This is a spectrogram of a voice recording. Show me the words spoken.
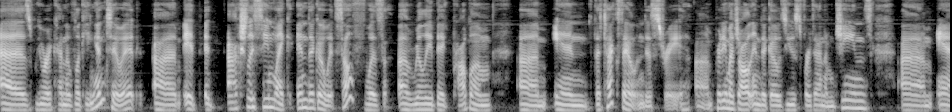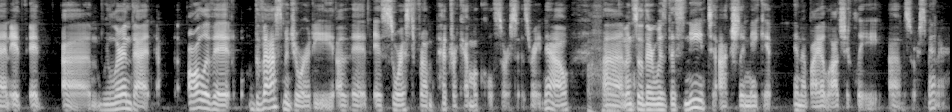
as we were kind of looking into it, um, it, it actually seemed like indigo itself was a really big problem um, in the textile industry. Um, pretty much all indigo is used for denim jeans. Um, and it, it um, we learned that all of it, the vast majority of it is sourced from petrochemical sources right now. Uh-huh. Um, and so there was this need to actually make it in a biologically um, sourced manner.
